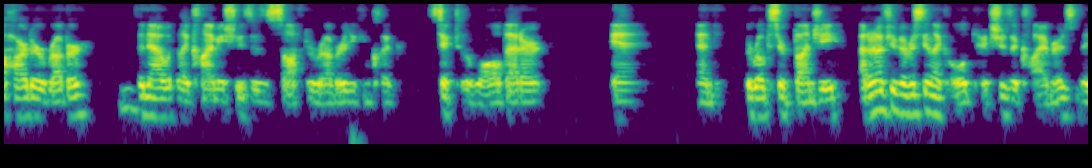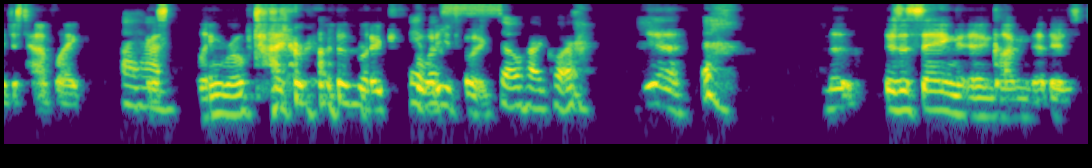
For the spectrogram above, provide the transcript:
a harder rubber. So now with like climbing shoes, is a softer rubber. You can click, stick to the wall better. And, and the ropes are bungee. I don't know if you've ever seen like old pictures of climbers. They just have like I like a have. sling rope tied around them. Like, It what are you doing? so hardcore. Yeah. The- there's a saying in climbing that there's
